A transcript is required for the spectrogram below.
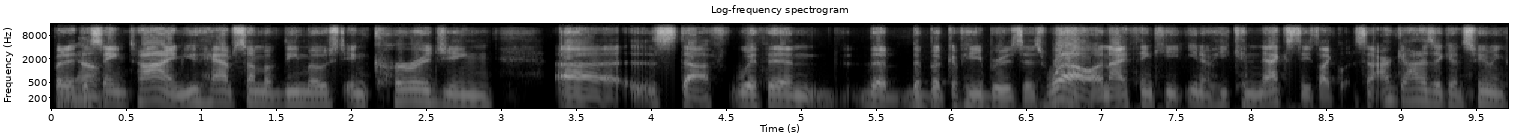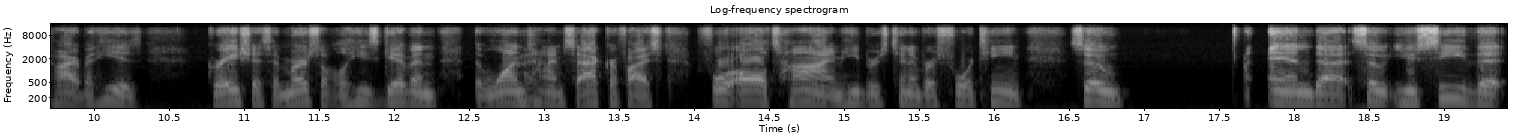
But at the same time, you have some of the most encouraging uh, stuff within the the book of Hebrews as well. And I think he, you know, he connects these like listen, our God is a consuming fire, but he is gracious and merciful. He's given the one time sacrifice for all time. Hebrews 10 and verse 14. So, and uh, so you see that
